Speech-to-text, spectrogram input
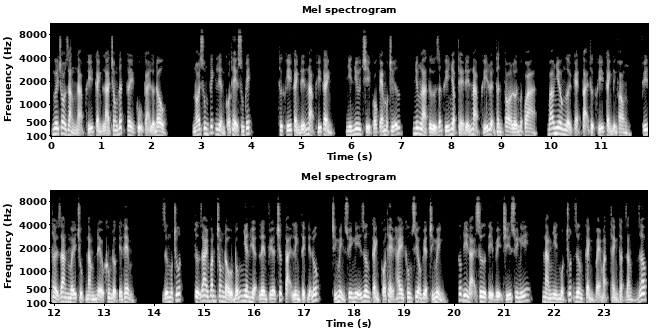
ngươi cho rằng nạp khí cảnh là trong đất cây củ cải lớn đâu? Nói xung kích liền có thể xung kích. Thực khí cảnh đến nạp khí cảnh, nhìn như chỉ có kém một chữ, nhưng là từ dẫn khí nhập thể đến nạp khí luyện thân to lớn vượt qua, bao nhiêu người kẹt tại thực khí cảnh đ ỉ n h phong, phí thời gian mấy chục năm đều không được tiến thêm. Dừng một chút, tự giai văn trong đầu đống nhiên hiện lên phía trước tại linh tịch điện lúc chính mình suy nghĩ dương cảnh có thể hay không siêu việt chính mình, cướp đi đại sư tỷ vị trí suy nghĩ, nàng nhìn một chút dương cảnh vẻ mặt thành thật răng rớp,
